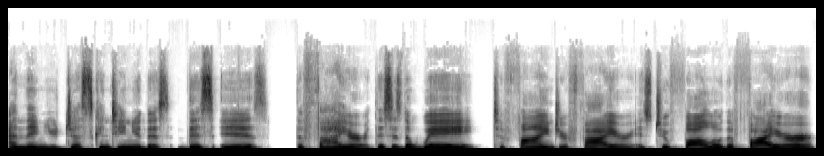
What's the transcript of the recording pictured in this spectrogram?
And then you just continue this. This is the fire. This is the way to find your fire is to follow the fire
